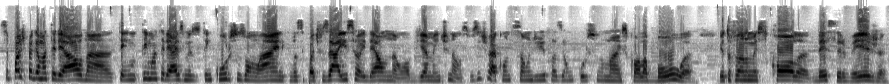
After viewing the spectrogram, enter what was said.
Você pode pegar material na. Tem, tem materiais mesmo, tem cursos online que você pode fazer. Ah, isso é o ideal? Não, obviamente não. Se você tiver a condição de ir fazer um curso numa escola boa, eu tô falando uma escola de cerveja,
